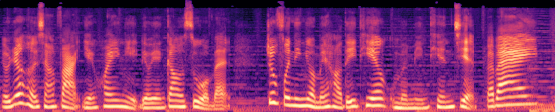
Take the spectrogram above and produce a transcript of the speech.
有任何想法，也欢迎你留言告诉我们。祝福您有美好的一天，我们明天见，拜拜。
